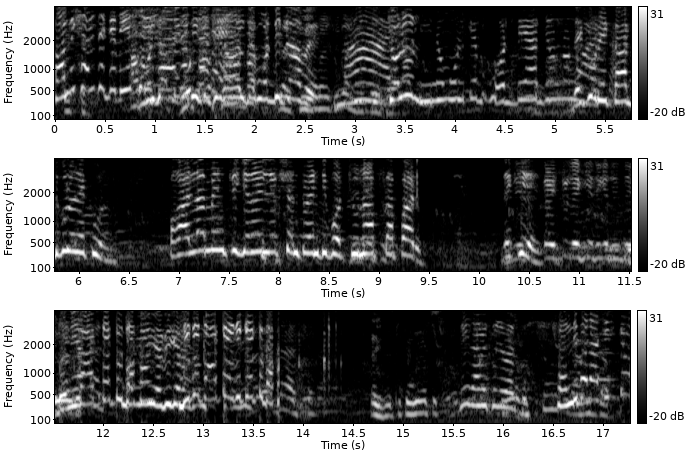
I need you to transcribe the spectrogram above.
কমিশন থেকে দিয়েছে কমিশন থেকে দিদি তৃণমূলকে ভোট দিতে হবে না, চলুন তৃণমূলকে ভোট দেওয়ার জন্য নয়। দেখুন এই কার্ডগুলো দেখুন parliamentary general election twenty four চুনাব का पर्व देखिए কার্ডটা একটু দেখান দিদি কার্ডটা এদিকে একটু দেখা আছে দিন আমি খুঁজে বার করছি। সন্দীপন আছিস তো?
